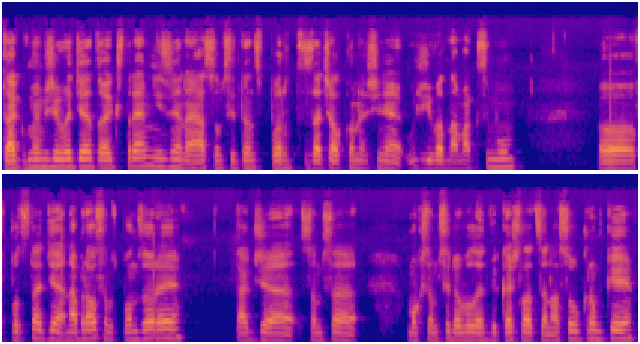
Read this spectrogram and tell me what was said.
Tak v mém životě je to extrémní změna. Já jsem si ten sport začal konečně užívat na maximum. V podstatě nabral jsem sponzory, takže jsem se, mohl jsem si dovolit vykašlat se na soukromky,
